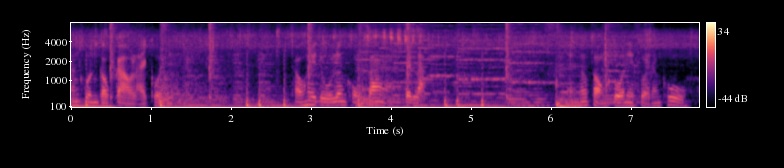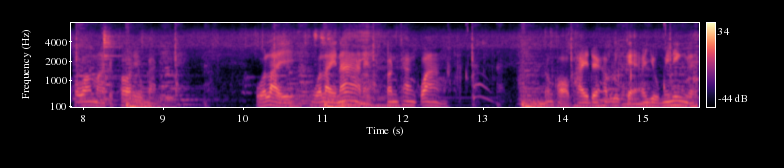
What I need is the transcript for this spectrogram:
ทั้งคนเก่าๆหลายคนเขาให้ดูเรื่องโครงสร้างเป็นหลัก ทั้งสองตัวนี่สวยทั้งคู่ เพราะว่ามาจากพ่อเดียวกัน หัวไหล่หัวไหล่หน้าเนี่ยค่อนข้างกว้าง ต้องขออภัยด้วยครับลูกแกะมาอยู่ไม่นิ่งเลย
